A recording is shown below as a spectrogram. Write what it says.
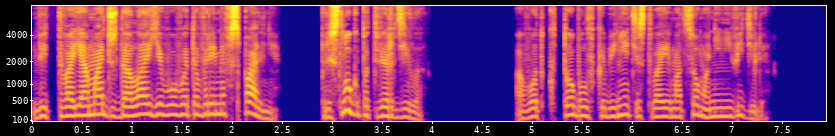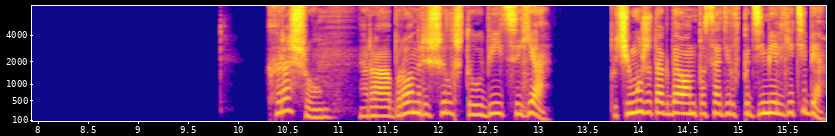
ведь твоя мать ждала его в это время в спальне. Прислуга подтвердила. А вот кто был в кабинете с твоим отцом, они не видели. Хорошо. Рааброн решил, что убийца я. Почему же тогда он посадил в подземелье тебя?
